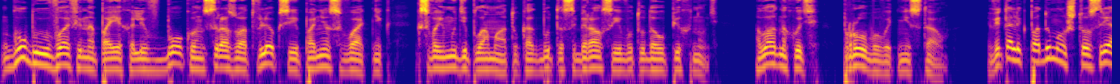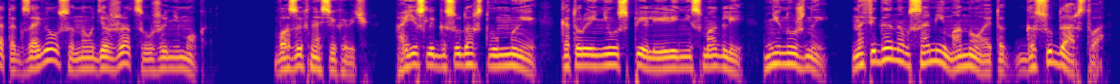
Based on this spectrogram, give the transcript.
Губы у Вафина поехали в бок, он сразу отвлекся и понес ватник к своему дипломату, как будто собирался его туда упихнуть. Ладно, хоть пробовать не стал. Виталик подумал, что зря так завелся, но удержаться уже не мог. «Вазых Насихович, а если государству мы, которые не успели или не смогли, не нужны, нафига нам самим оно, это государство?»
